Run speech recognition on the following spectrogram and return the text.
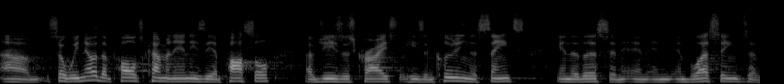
um, so we know that Paul's coming in. He's the apostle of Jesus Christ. He's including the saints into this and, and, and blessings of,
